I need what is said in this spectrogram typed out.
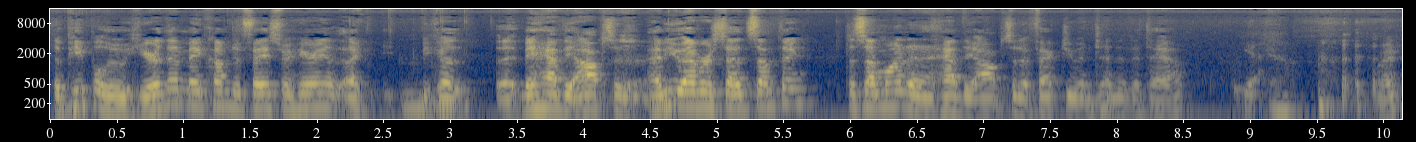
The people who hear them may come to faith through hearing it, like because it may have the opposite. Have you ever said something to someone and it had the opposite effect you intended it to have? Yeah. Right.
